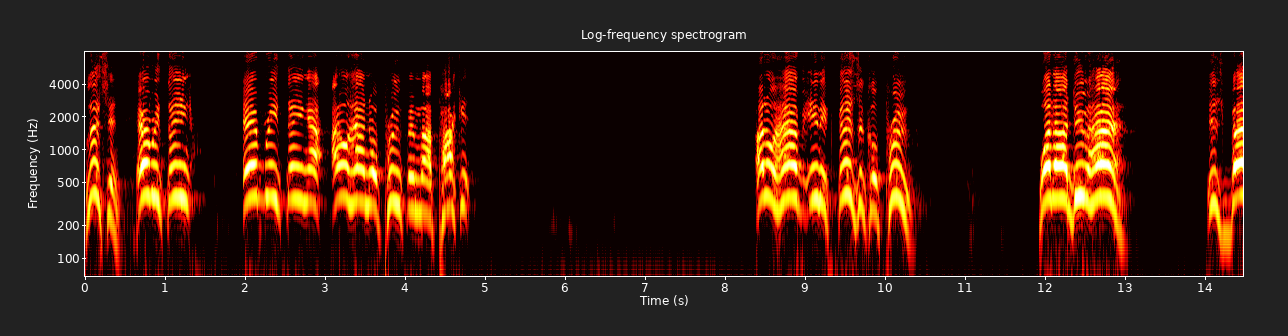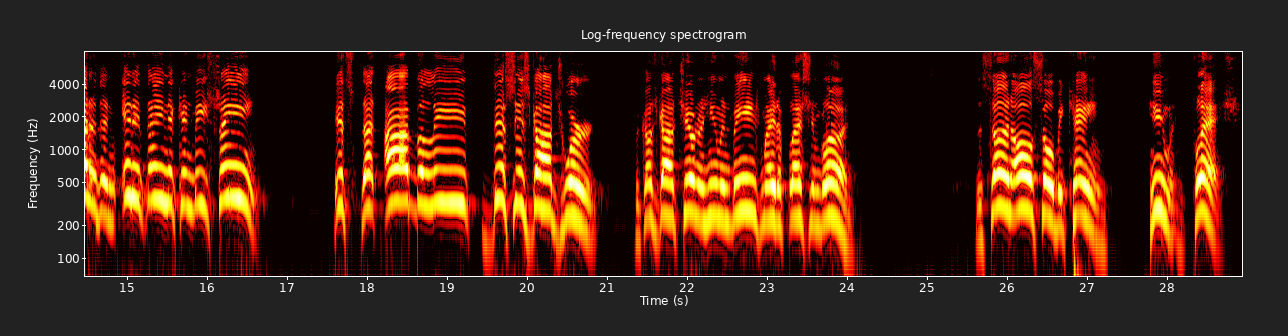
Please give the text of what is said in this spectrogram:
Listen, everything, everything, I, I don't have no proof in my pocket. I don't have any physical proof. What I do have is better than anything that can be seen. It's that I believe this is God's Word. Because God's children are human beings made of flesh and blood. The Son also became human, flesh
